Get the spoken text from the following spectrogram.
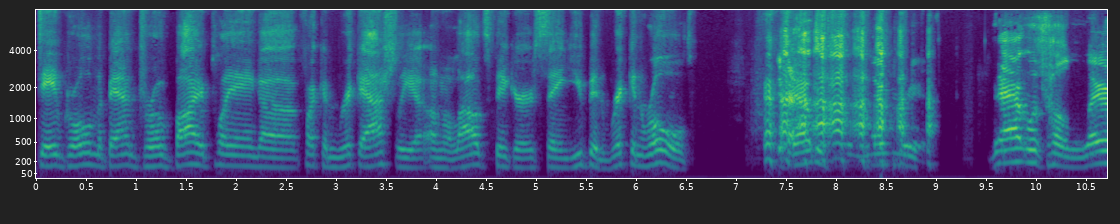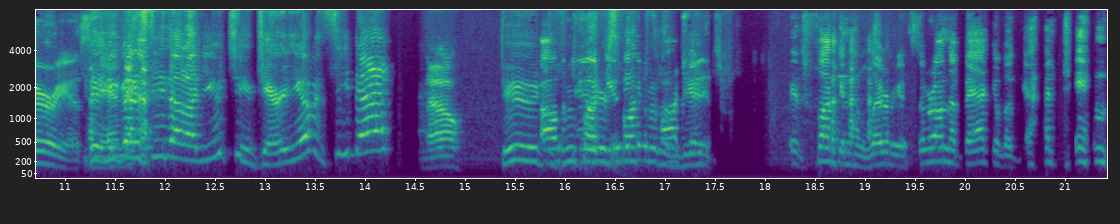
Dave Grohl and the band drove by playing uh, fucking Rick Astley on a loudspeaker, saying, "You've been Rick and rolled." That was hilarious. That was hilarious. Dude, you man. got to see that on YouTube, Jerry. You haven't seen that, No, dude. Oh, the Foo dude, Fighters you fucked with them, watch it. dude. It's, it's fucking hilarious. They're on the back of a goddamn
